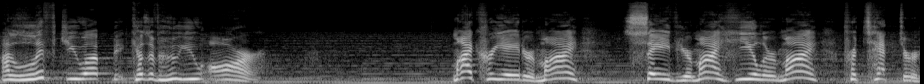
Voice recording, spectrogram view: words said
I lift you up because of who you are. My creator, my savior, my healer, my protector.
